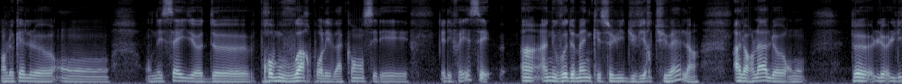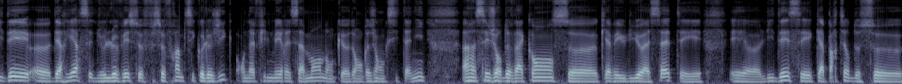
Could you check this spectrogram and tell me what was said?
dans lesquels on, on essaye de promouvoir pour les vacances et les, et les foyers. C'est un, un, nouveau domaine qui est celui du virtuel. Alors là, le, on, L'idée euh, derrière, c'est de lever ce, frein psychologique. On a filmé récemment, donc euh, dans la région Occitanie, un séjour de vacances euh, qui avait eu lieu à Sète. Et, et l'idée, c'est qu'à partir de ce,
